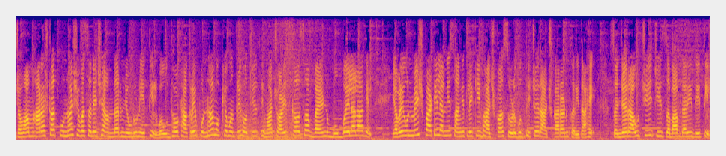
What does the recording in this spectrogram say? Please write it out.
जेव्हा महाराष्ट्रात पुन्हा शिवसेनेचे आमदार निवडून येतील व उद्धव ठाकरे पुन्हा मुख्यमंत्री होतील तेव्हा चाळीसगावचा बँड मुंबईला लागेल. यावेळी उन्मेष पाटील यांनी सांगितले की भाजपा सुडबुद्धीचे राजकारण करीत आहे. संजय राऊतची जी जबाबदारी देतील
